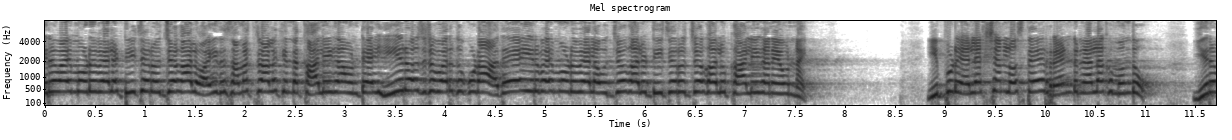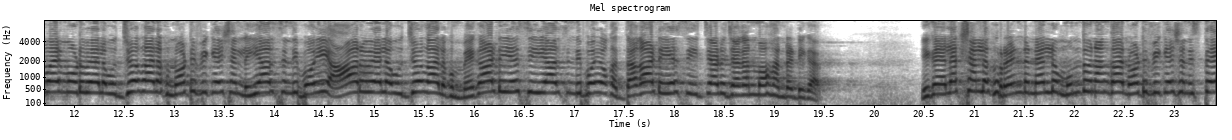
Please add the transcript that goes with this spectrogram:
ఇరవై మూడు వేల టీచర్ ఉద్యోగాలు ఐదు సంవత్సరాల కింద ఖాళీగా ఉంటే ఈ రోజు వరకు కూడా అదే ఇరవై మూడు వేల ఉద్యోగాలు టీచర్ ఉద్యోగాలు ఖాళీగానే ఉన్నాయి. ఇప్పుడు ఎలక్షన్లు వస్తే రెండు నెలలకు ముందు ఇరవై మూడు వేల ఉద్యోగాలకు నోటిఫికేషన్లు ఇవ్వాల్సింది పోయి ఆరు వేల ఉద్యోగాలకు మెగా డిఎస్సి ఇవ్వాల్సింది పోయి ఒక దగా డిఎస్సి ఇచ్చాడు జగన్మోహన్ రెడ్డి గారు. ఇక ఎలక్షన్లకు రెండు నెలలు ముందునంగా నోటిఫికేషన్ ఇస్తే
